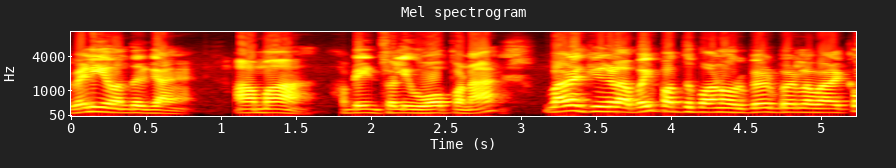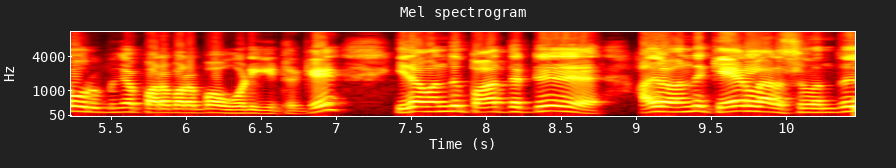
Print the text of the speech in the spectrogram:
வெளியே வந்திருக்காங்க. ஆமாம் அப்படின்னு சொல்லி ஓப்பனாக வழக்குகளை போய் பத்து பதினோரு பேர் பேரில் வழக்க ஒரு மிக பரபரப்பாக ஓடிக்கிட்டு இருக்கு. இதை வந்து பார்த்துட்டு அதில் வந்து கேரள அரசு வந்து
